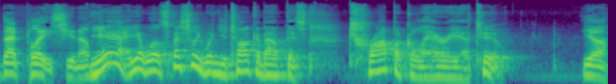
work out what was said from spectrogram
that place. You know, Yeah, yeah. Well, especially when you talk about this tropical area, too. Yeah,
